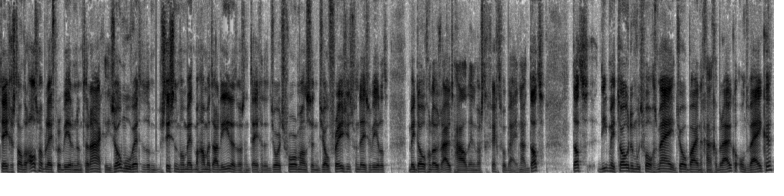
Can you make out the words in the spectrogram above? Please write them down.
tegenstander alsmaar bleef proberen hem te raken. Die zo moe werd dat op een beslissend moment Muhammad Ali... dat was dan tegen de George Foremans en Joe Frazier's van deze wereld... meedogenloos uithaalde en was het gevecht voorbij. Nou, dat, dat, die methode moet volgens mij Joe Biden gaan gebruiken, ontwijken...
